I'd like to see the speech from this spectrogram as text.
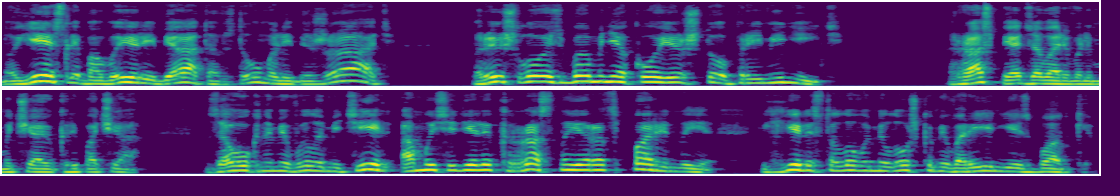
Но если бы вы, ребята, вздумали бежать, пришлось бы мне кое-что применить». Раз пять заваривали мы чаю крепача. За окнами выла метель, а мы сидели красные и распаренные, ели столовыми ложками варенье из банки.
